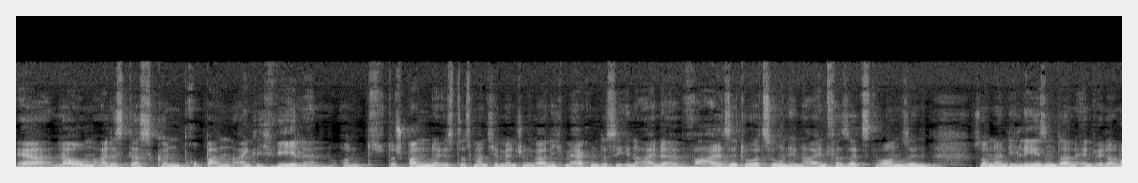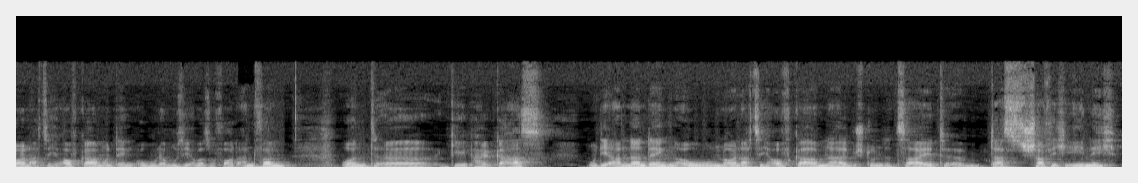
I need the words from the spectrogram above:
erlauben. Alles das können Probanden eigentlich wählen. Und das Spannende ist, dass manche Menschen gar nicht merken, dass sie in eine Wahlsituation hineinversetzt worden sind, sondern die lesen dann entweder 89 Aufgaben und denken, oh, da muss ich aber sofort anfangen und äh, gebe halt Gas. Und die anderen denken, oh, 89 Aufgaben, eine halbe Stunde Zeit, äh, das schaffe ich eh nicht.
